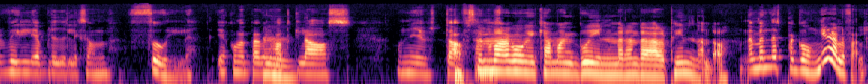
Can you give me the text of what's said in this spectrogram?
vilja bli liksom full. Jag kommer bara vilja ha ett glas och njuta av Hur samma... många gånger kan man gå in med den där pinnen då? Nej men ett par gånger i alla fall.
